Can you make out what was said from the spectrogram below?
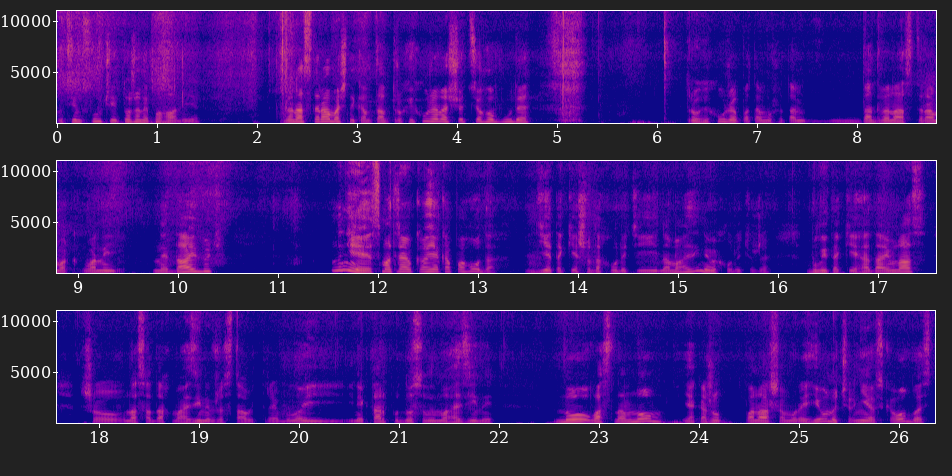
у цьому случаї теж непогані є. 12-рамочникам там трохи хуже насчет цього буде. Трохи хуже, тому що там до 12 рамок вони не дійдуть. Ну ні, смотря яка- погода. Є таке, що доходить і на магазини виходить вже. Були такі года і в нас, що на садах магазини вже ставити треба було, і нектар підносили в магазини. Ну, в основному, я кажу, по нашому регіону, Чернігівська область,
